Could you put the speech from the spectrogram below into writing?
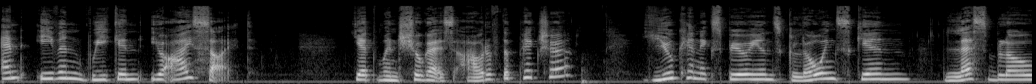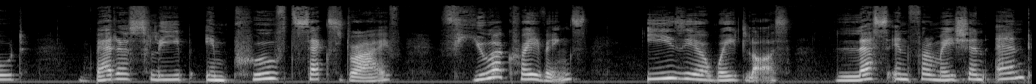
and even weaken your eyesight. Yet, when sugar is out of the picture, you can experience glowing skin, less bloat, better sleep, improved sex drive, fewer cravings, easier weight loss, less inflammation, and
